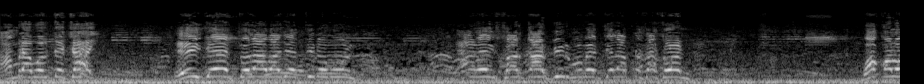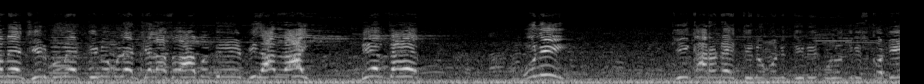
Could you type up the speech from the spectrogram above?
আমরা বলতে চাই এই যে তোলাবাজের তৃণমূল আর এই সরকার বীরভূমের জেলা প্রশাসন মকলমে ঝিরভূমের তৃণমূলের জেলা সভাপতি বিধান রায় ডিএম সাহেব উনি কি কারণে তৃণমূল উনত্রিশ কোটি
